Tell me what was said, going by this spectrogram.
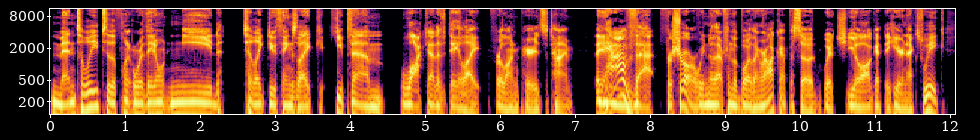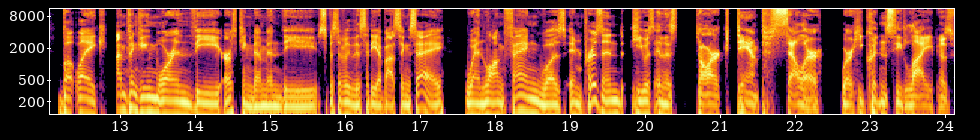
mentally to the point where they don't need to like do things like keep them locked out of daylight for long periods of time. They Mhm. have that for sure. We know that from the Boiling Rock episode, which you'll all get to hear next week. But like, I'm thinking more in the Earth Kingdom, in the specifically the city of Ba Sing Se, when Long Feng was imprisoned, he was in this dark, damp cellar where he couldn't see light. It was,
